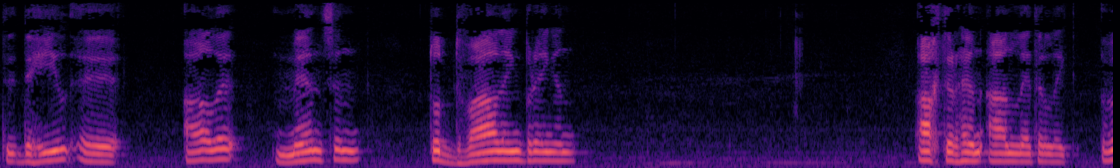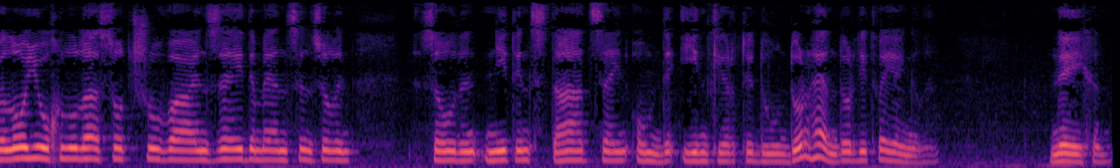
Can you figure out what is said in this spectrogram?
de, de heel, uh, alle mensen tot dwaling brengen, achter hen aan letterlijk, velo juchlula sot shuva, en zij de mensen zullen, zouden niet in staat zijn om de inkeer te doen, door hen, door die twee engelen. 9.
